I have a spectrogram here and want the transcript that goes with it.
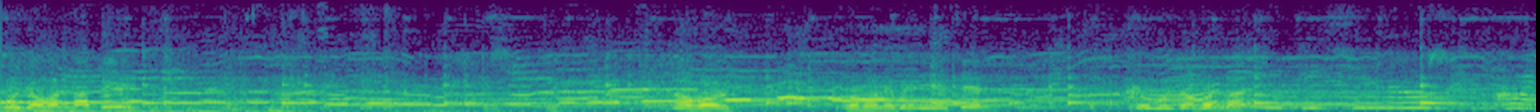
প্রভু জগন্নাথের নগর ভ্রমণে বেরিয়েছেন প্রভু জগন্নাথ। হরে কৃষ্ণ হরে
